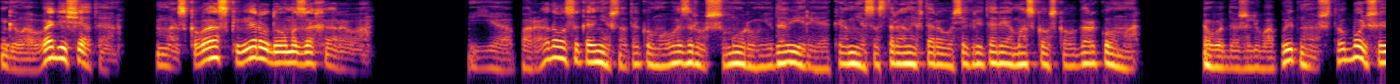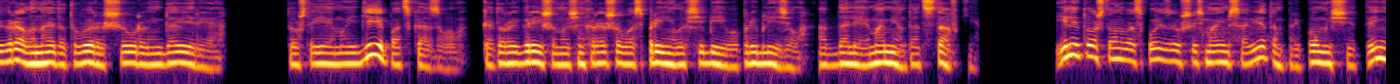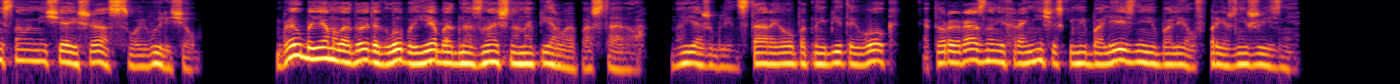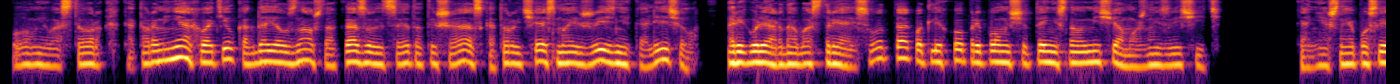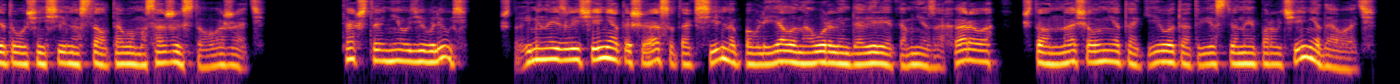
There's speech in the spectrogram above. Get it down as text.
Глава десятая. Москва, сквер у дома Захарова. Я порадовался, конечно, такому возросшему уровню доверия ко мне со стороны второго секретаря московского горкома. Вот даже любопытно, что больше играло на этот выросший уровень доверия. То, что я ему идеи подсказывал, которые Гришин очень хорошо воспринял и к себе, его приблизил, отдаляя момент отставки. Или то, что он, воспользовавшись моим советом, при помощи теннисного мяча и шас свой вылечил. Был бы я молодой да глупый, я бы однозначно на первое поставил. Но я же, блин, старый опытный битый волк, который разными хроническими болезнями болел в прежней жизни. Помню восторг, который меня охватил, когда я узнал, что, оказывается, этот Ишиас, который часть моей жизни калечил, регулярно обостряясь, вот так вот легко при помощи теннисного мяча можно излечить. Конечно, я после этого очень сильно стал того массажиста уважать. Так что не удивлюсь, что именно излечение от Ишиаса так сильно повлияло на уровень доверия ко мне Захарова, что он начал мне такие вот ответственные поручения давать.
